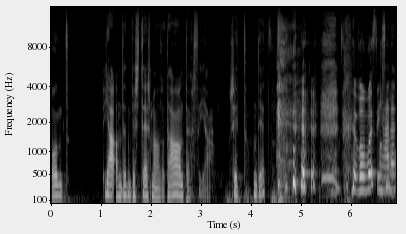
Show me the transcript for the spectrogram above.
und ja, und dann bist du zuerst mal so da und denkst so, ja, shit, und jetzt? Wo muss ich her?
